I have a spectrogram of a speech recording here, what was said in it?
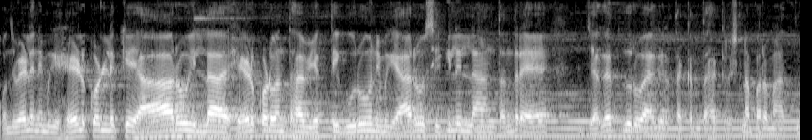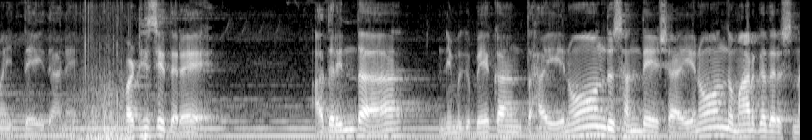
ಒಂದು ವೇಳೆ ನಿಮಗೆ ಹೇಳ್ಕೊಡ್ಲಿಕ್ಕೆ ಯಾರೂ ಇಲ್ಲ, ಹೇಳ್ಕೊಡುವಂತಹ ವ್ಯಕ್ತಿ ಗುರು ನಿಮಗೆ ಯಾರೂ ಸಿಗಲಿಲ್ಲ ಅಂತಂದರೆ ಜಗದ್ಗುರು ಆಗಿರ್ತಕ್ಕಂತಹ ಕೃಷ್ಣ ಪರಮಾತ್ಮ ಇದ್ದೇ ಇದ್ದಾನೆ. ಪಠಿಸಿದರೆ ಅದರಿಂದ ನಿಮಗೆ ಬೇಕಾದಂತಹ ಏನೋ ಒಂದು ಸಂದೇಶ, ಏನೋ ಒಂದು ಮಾರ್ಗದರ್ಶನ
